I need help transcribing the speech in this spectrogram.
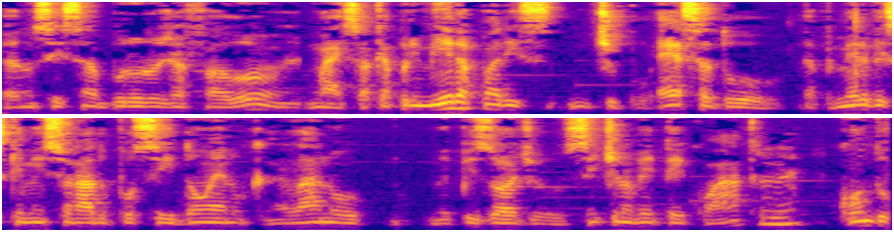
Eu não sei se a Bururu já falou, mas só que a primeira aparição, tipo, essa do, da primeira vez que é mencionado Poseidon é no, lá no, no episódio 194, né? Quando,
